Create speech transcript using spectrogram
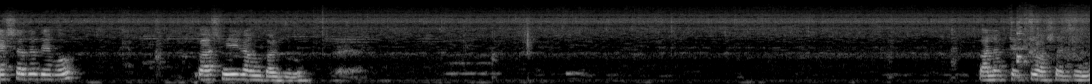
এর সাথে দেব কাশ্মীরি লঙ্কার গুঁড়ো। কালারটা একটু আসার জন্য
